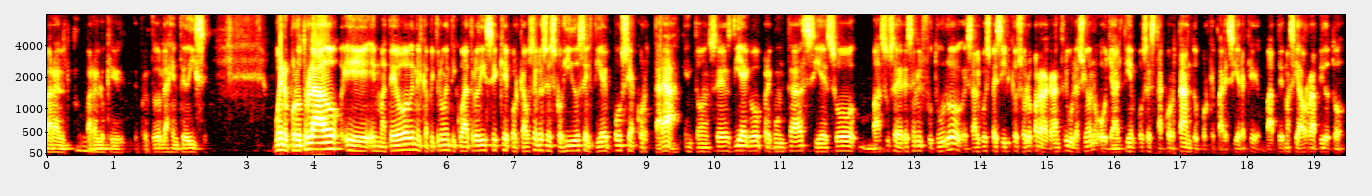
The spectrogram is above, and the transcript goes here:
para, para lo que de pronto la gente dice. Bueno, por otro lado, eh, en Mateo, en el capítulo 24, dice que por causa de los escogidos el tiempo se acortará. Entonces, Diego pregunta si eso va a suceder es en el futuro, es algo específico solo para la gran tribulación o ya el tiempo se está cortando porque pareciera que va demasiado rápido todo.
